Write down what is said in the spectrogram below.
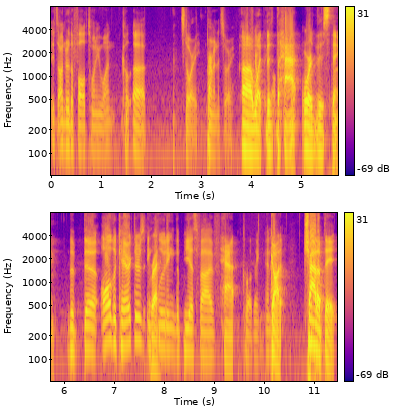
it's under the fall 21 uh, story, permanent story. Uh, what the, the hat or this thing? the the all the characters, Right. including the PS5 Hat. clothing. And Got it. Chat update.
